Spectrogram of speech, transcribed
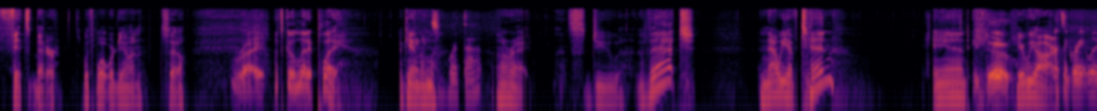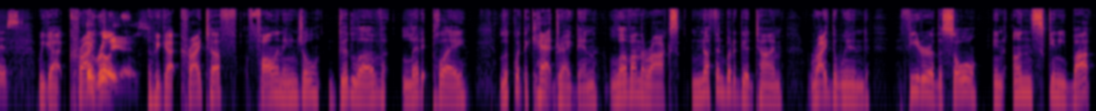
fits better with what we're doing. So right. let's go Let It Play I again. can unle- support that. All right, let's do that. Now we have ten, and We do. here we are. That's a great list. We got Cry. It really is. We got Cry Tough, Fallen Angel, Good Love, Let It Play, Look What the Cat Dragged In, Love on the Rocks, Nothing But a Good Time, Ride the Wind, Theater of the Soul, and Unskinny Bop.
